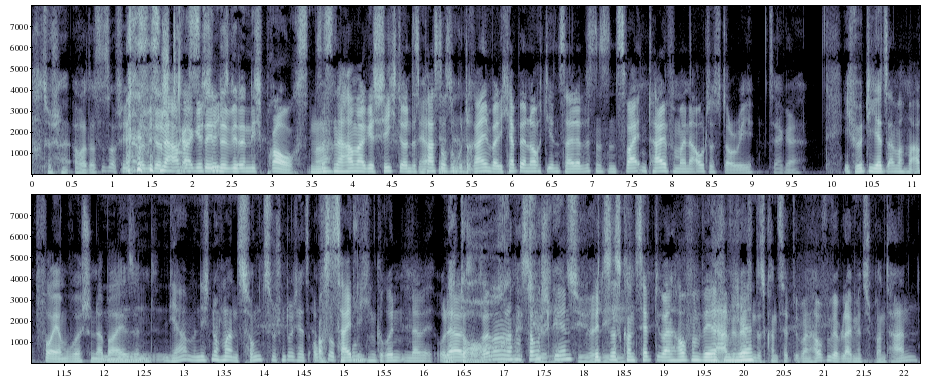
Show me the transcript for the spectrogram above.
ach du Scheiße, aber das ist auf jeden Fall wieder Stress, den du wieder nicht brauchst, ne? Das ist eine Hammergeschichte und das Ja, passt ja, auch so ja, gut ja. rein, weil ich habe ja noch die Insider Wissens einen zweiten Teil von meiner Autostory. Sehr geil. Ich würde die jetzt einfach mal abfeuern, wo wir schon dabei sind. Ja, nicht nochmal einen Song zwischendurch als Aus Auflockerung? zeitlichen Gründen. damit- Oder doch, wollen wir noch einen Song spielen? natürlich. Willst du das Konzept über den Haufen Ja, werfen wir hier? werfen das Konzept über den Haufen, wir bleiben jetzt spontan.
